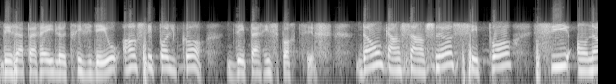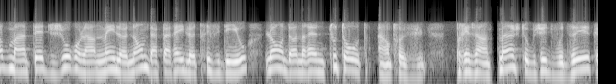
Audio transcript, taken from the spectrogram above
des appareils loterie vidéo. Or, c'est pas le cas des paris sportifs. Donc, en ce sens-là, c'est pas si on augmentait du jour au lendemain le nombre d'appareils loterie vidéo, là, on donnerait une toute autre entrevue présentement, je suis obligée de vous dire que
